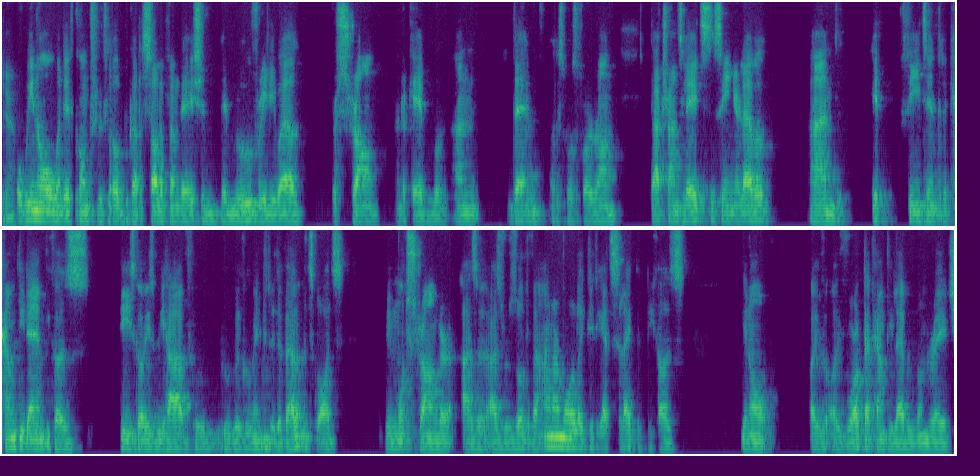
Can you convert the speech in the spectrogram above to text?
Yeah. But we know when they've come to the club, they've got a solid foundation, they move really well, they're strong and they're capable. And then I suppose further on, that translates to senior level and it feeds into the county then because these guys we have who, who will go into the development squads be much stronger as a, as a result of it and are more likely to get selected because, you know, I've, I've worked at county level underage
